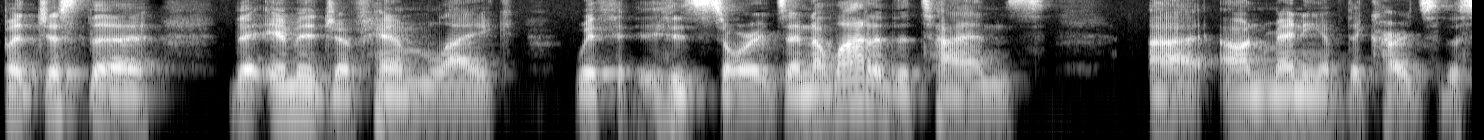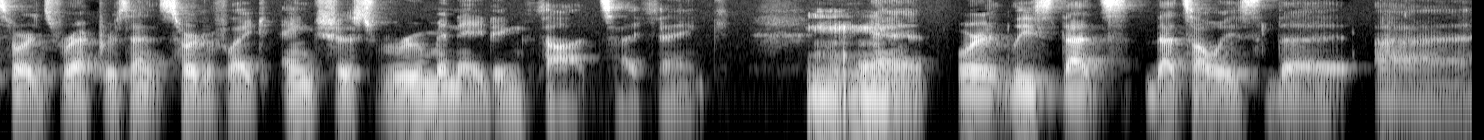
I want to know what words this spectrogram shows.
but just the the image of him like with his swords, and a lot of the times. Uh, on many of the cards, the swords represent sort of like anxious, ruminating thoughts. I think, mm-hmm. and, or at least that's that's always the uh,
